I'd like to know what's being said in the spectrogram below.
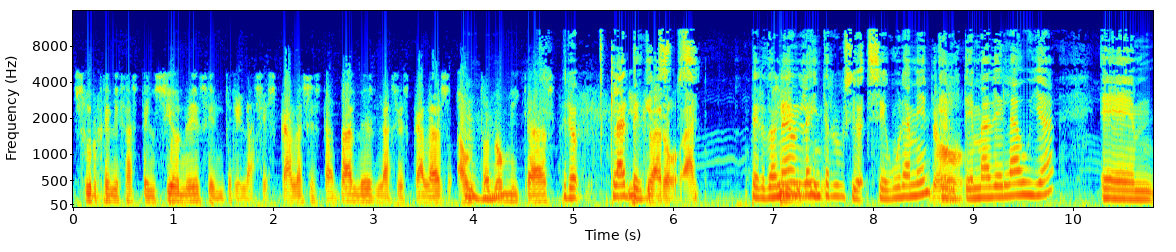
surgen esas tensiones entre las escalas estatales, las escalas autonómicas. Perquè... claro, s- a- Perdona sí. la interrupció. Segurament No. el tema de l'aulla, eh,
